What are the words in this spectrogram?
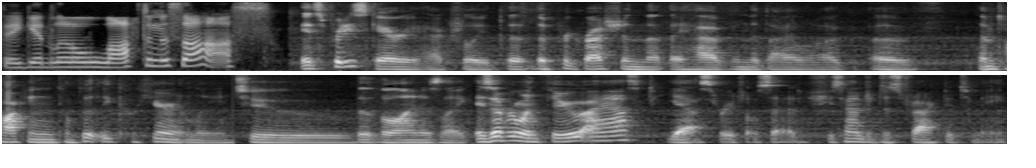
They get a little lost in the sauce. It's pretty scary, actually. The the progression that they have in the dialogue of them talking completely coherently to the, the line is like, "Is everyone through?" I asked. Yes, Rachel said. She sounded distracted to me,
